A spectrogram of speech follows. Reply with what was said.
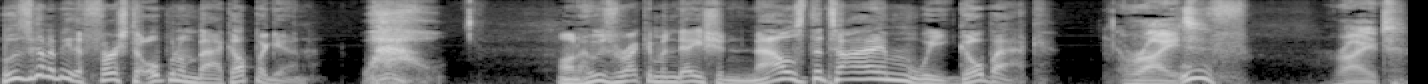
Who's going to be the first to open them back up again? Wow. On whose recommendation? Now's the time we go back. Right. Oof. Right.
